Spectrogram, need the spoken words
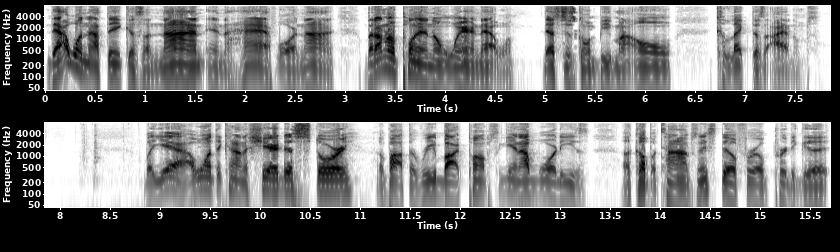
That one I think is a nine and a half or a nine, but I don't plan on wearing that one. That's just going to be my own collector's items. But yeah, I want to kind of share this story about the Reebok pumps. Again, I've wore these a couple times and they still feel pretty good.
